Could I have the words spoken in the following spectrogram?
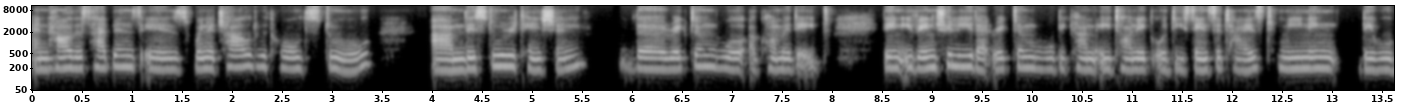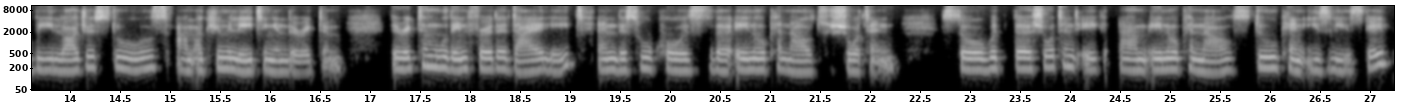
And how this happens is when a child withholds stool, um, there's stool retention, the rectum will accommodate. Then eventually that rectum will become atonic or desensitized, meaning there will be larger stools um, accumulating in the rectum. The rectum will then further dilate, and this will cause the anal canal to shorten. So, with the shortened um, anal canal, stool can easily escape,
